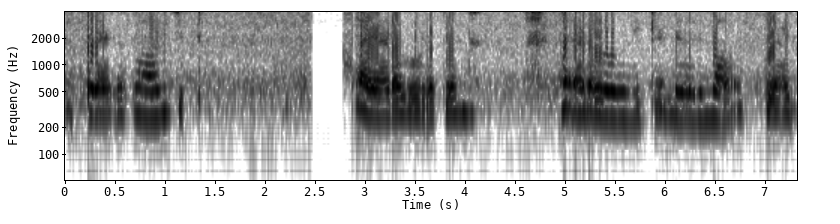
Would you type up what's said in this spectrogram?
ഇത്രയൊക്കെ കാണിച്ചിട്ട്. അയാളുടെ കൂടെ തന്നെ. അയാളുടെ കൂടെ നിൽക്കേണ്ടി വരുന്ന അവസ്ഥയാണ്.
